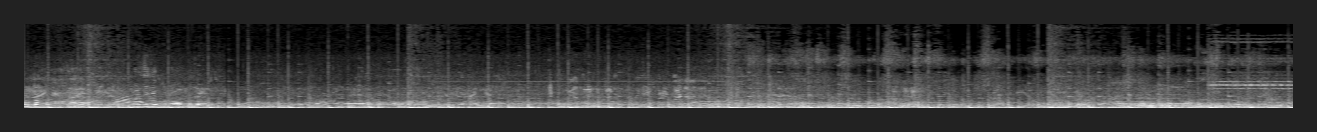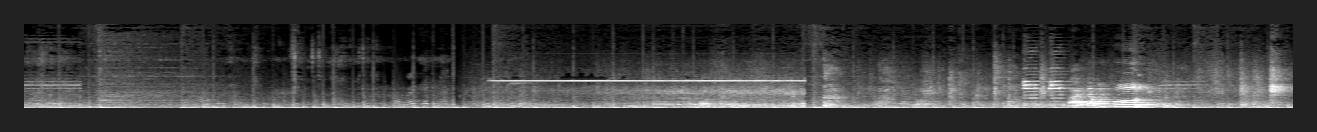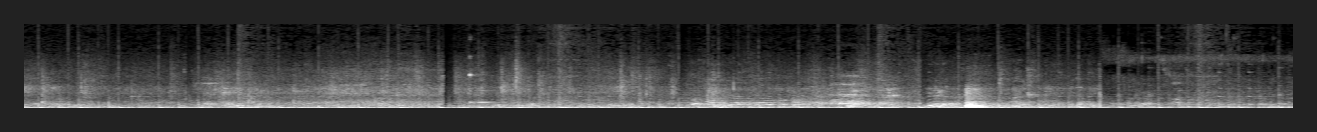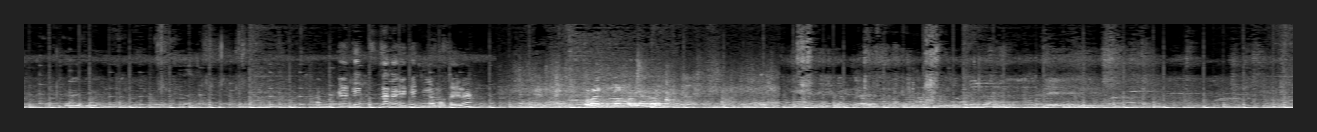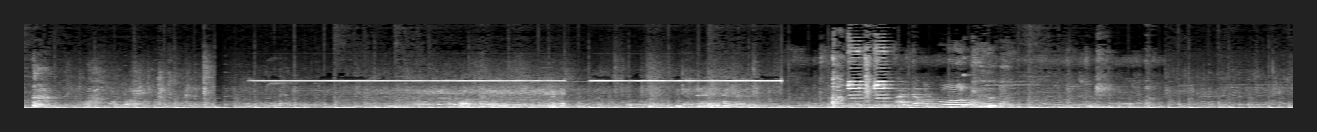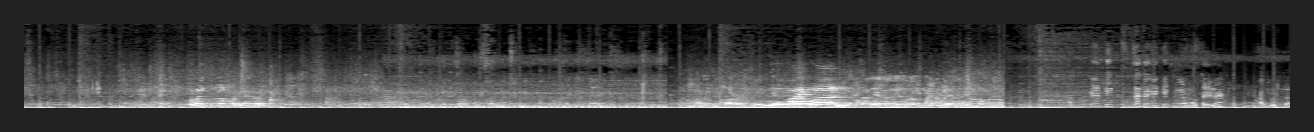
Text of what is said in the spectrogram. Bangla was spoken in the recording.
ಊಟಕ್ಕೆ ಬರ್ದಿದ್ದೀವಿ ಕೂಡ ಒಂದು ಜಾಗ five double fold एक एक जगह एक एक नियम होता है ना सबाई तुला एक एक जगह एक एक नियम होता है ना का।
